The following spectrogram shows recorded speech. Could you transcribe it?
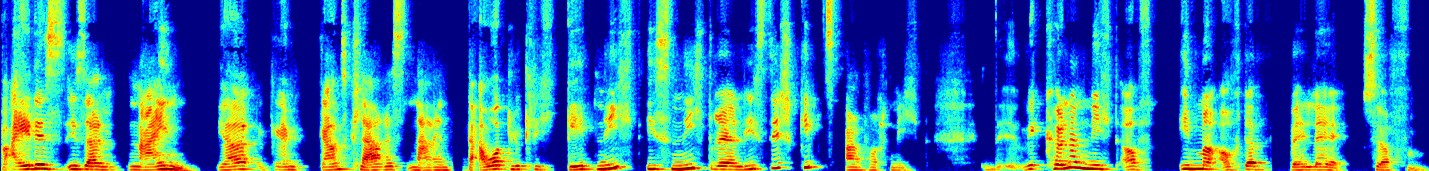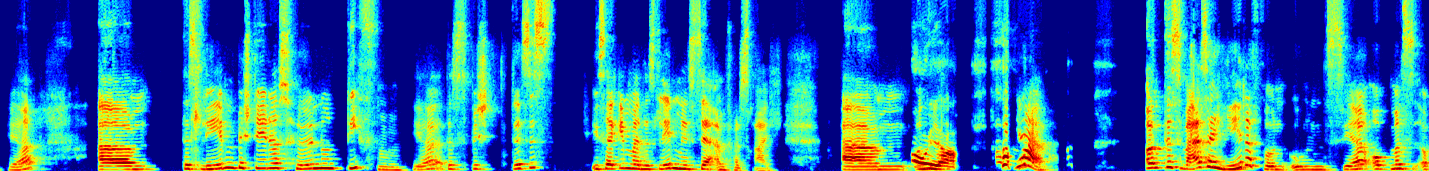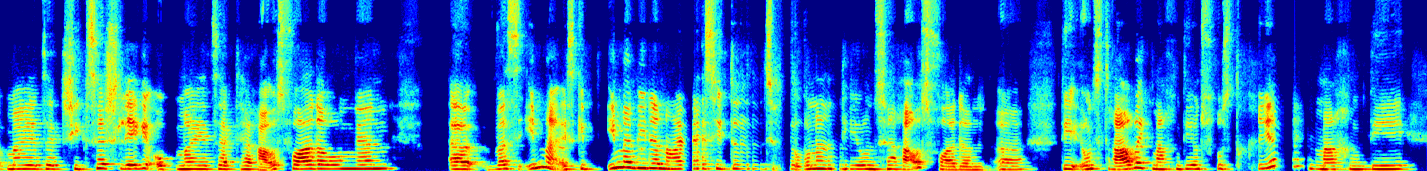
Beides ist ein Nein. Ja, ein ganz klares Nein. Dauerglücklich geht nicht, ist nicht realistisch, gibt's einfach nicht. Wir können nicht auf immer auf der Welle surfen. Ja? Ähm, das Leben besteht aus Höhen und Tiefen. Ja? Das, das ist, ich sage immer, das Leben ist sehr einfallsreich. Ähm, oh und, ja. Ja. Und das weiß ja jeder von uns, ja, ob man, ob man jetzt sagt Schicksalsschläge, ob man jetzt sagt Herausforderungen, äh, was immer. Es gibt immer wieder neue Situationen, die uns herausfordern, äh, die uns traurig machen, die uns frustriert machen, die,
